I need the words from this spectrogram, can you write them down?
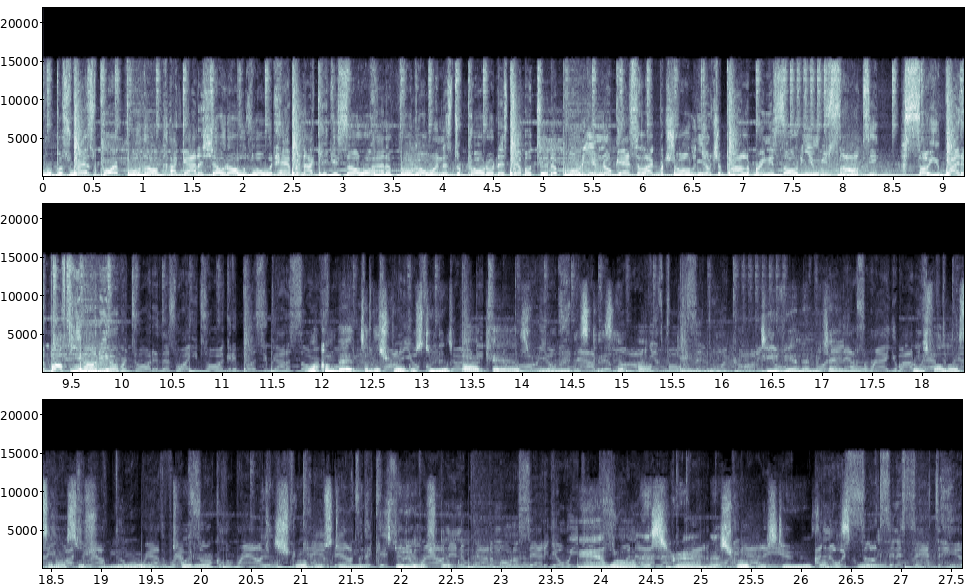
Rupus Rats Part Photo. I gotta show those what would happen. I kick it solo. Had a fogo it's the proto that up to the podium. No gas like petroleum. Should probably bring the sodium. You salty. So you bite up off the audio. Retarded. That's why you targeted. Plus you got a Welcome back to the Struggle Studios podcast, where we discuss hip hop, TV, and entertainment. Please follow us on our social media. We're on Twitter at Struggle Studio, Studio Struggle, and we're on Instagram at Struggle Studios underscore.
